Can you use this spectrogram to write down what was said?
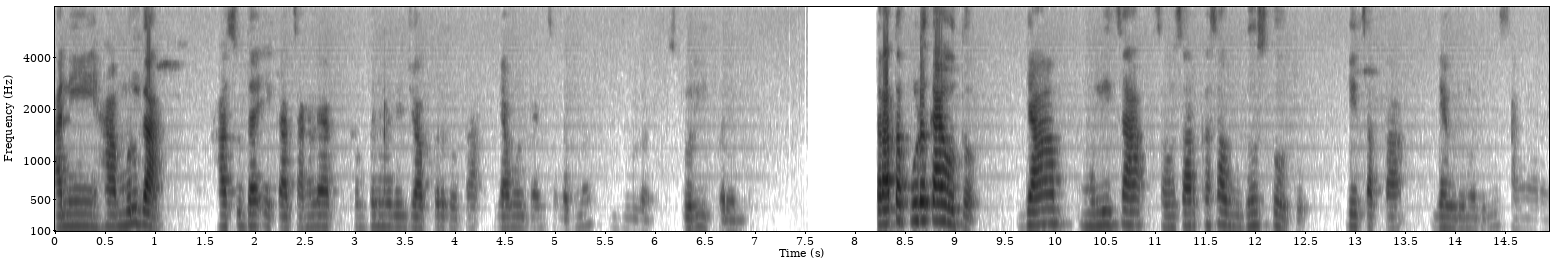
आणि हा मुलगा हा सुद्धा एका चांगल्या कंपनीमध्ये जॉब करत होता. यामुळे त्यांचं लग्न जुळलं. स्टोरी इथपर्यंत. तर आता पुढं काय होतं? या मुलीचा संसार कसा उद्ध्वस्त होतो? हेच आता या व्हिडिओमध्ये मी सांगणार आहे.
